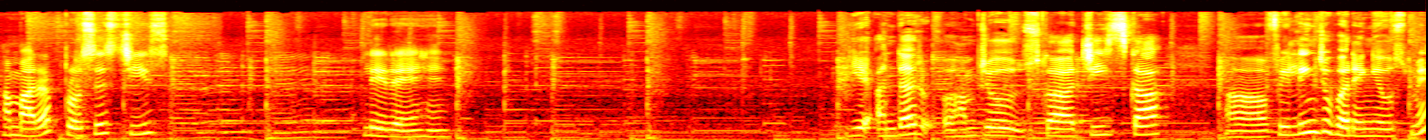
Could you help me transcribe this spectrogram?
हमारा प्रोसेस चीज़ ले रहे हैं। ये अंदर, हम जो उसका चीज़ का फिलिंग जो भरेंगे उसमें,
